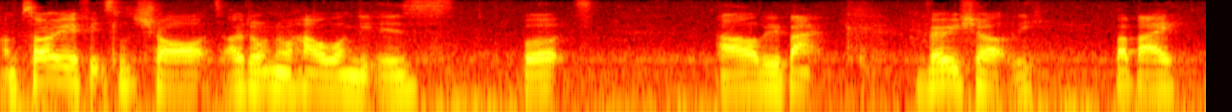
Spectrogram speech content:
I'm sorry if it's short, I don't know how long it is, but I'll be back very shortly. Bye bye.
